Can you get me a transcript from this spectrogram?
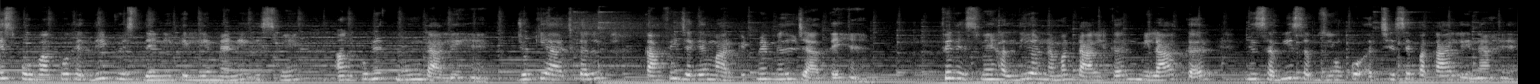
इस पोहा को हेल्दी ट्विस्ट देने के लिए मैंने इसमें अंकुरित मूंग डाले हैं, जो कि आजकल काफ़ी जगह मार्केट में मिल जाते हैं। फिर इसमें हल्दी और नमक डालकर, मिलाकर इन सभी सब्जियों को अच्छे से पका लेना है।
